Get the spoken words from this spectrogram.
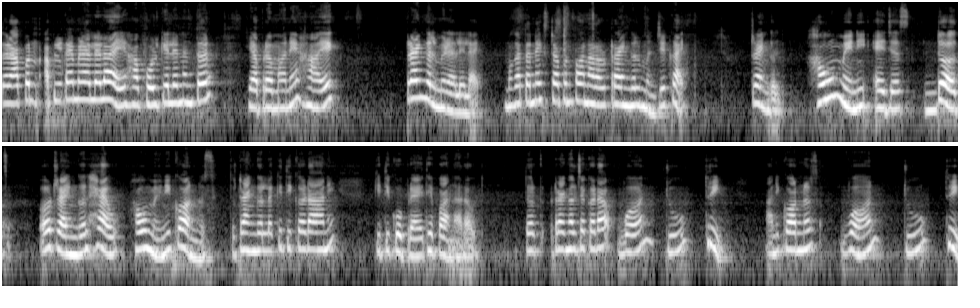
तर आपण आपल्याला काय मिळालेलं आहे? हा फोल्ड केल्यानंतर ह्याप्रमाणे हा एक ट्रायंगल मिळालेला आहे. मग आता नेक्स्ट आपण पाहणार आहोत ट्रायंगल म्हणजे काय? Triangle how many edges does a triangle have how many corners तर ट्रायंगलला किती कडा आणि किती कोपऱ्या आहेत हे पाहणार आहोत. तर ट्रायंगलच्या कडा वन टू थ्री आणि कॉर्नर्स वन टू थ्री.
